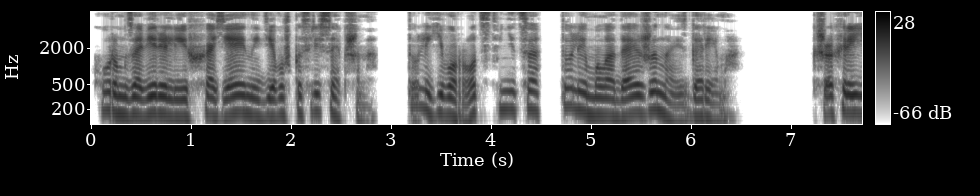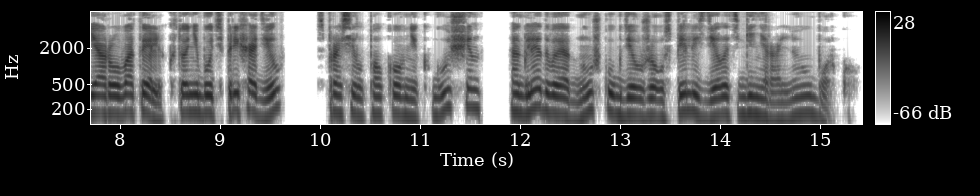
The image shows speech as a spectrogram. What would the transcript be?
хором заверили их хозяин и девушка с ресепшена. То ли его родственница, то ли молодая жена из гарема. «К Шахрияру в отель кто-нибудь приходил?» — спросил полковник Гущин, оглядывая однушку, где уже успели сделать генеральную уборку.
